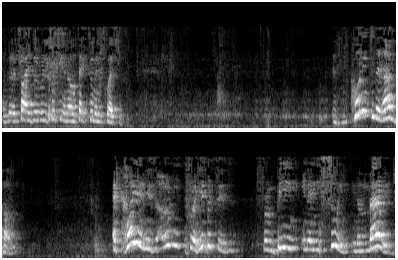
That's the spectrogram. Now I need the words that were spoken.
I'm going to try and do it really quickly and I'll take two minutes questions. According to the Rambam, a Kohen is only prohibited from being in a nisuin, in a marriage,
